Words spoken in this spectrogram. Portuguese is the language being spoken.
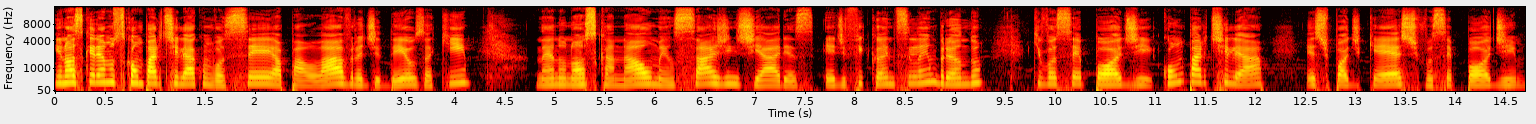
E nós queremos compartilhar com você a palavra de Deus aqui, né, no nosso canal Mensagens Diárias Edificantes. E lembrando que você pode compartilhar este podcast, você pode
